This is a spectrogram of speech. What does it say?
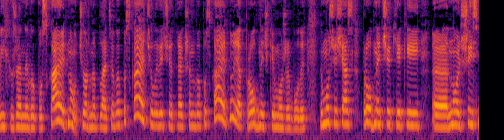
їх вже не випускають. Ну, чорне плаття випускають, чоловічий атрекшн випускають, ну, як пробнички може будуть. Тому що зараз пробничок, який е, 0,6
